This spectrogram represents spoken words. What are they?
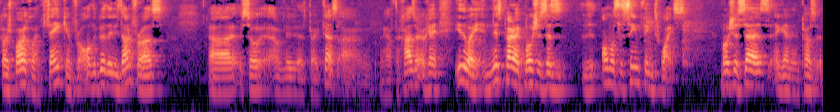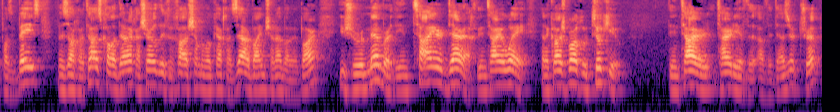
Kodesh Baruch and thank him for all the good that he's done for us. Uh, so uh, maybe that's Perek Tes. Uh, we have to chazer. Okay. Either way, in this Perek, Moshe says almost the same thing twice. Moshe says again in Pasuk Beis, "V'zachartaz kol derech asher lichacha Hashem Elokecha zeh arba'im shana b'midbar." You should remember the entire derech, the entire way that Hakadosh Baruch Hu took you the entire entirety of the of the desert trip.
